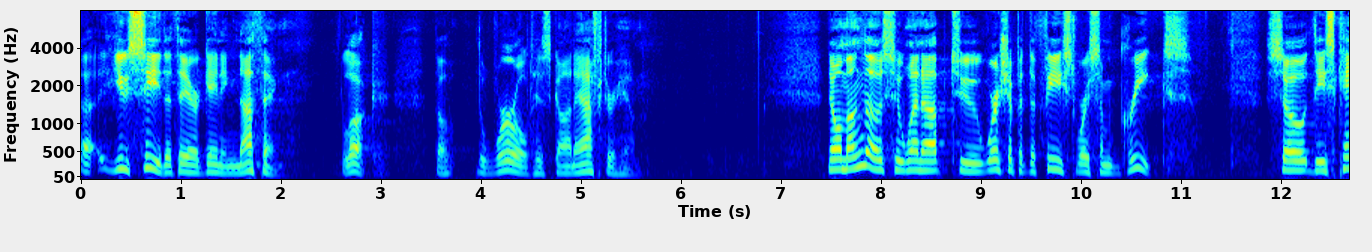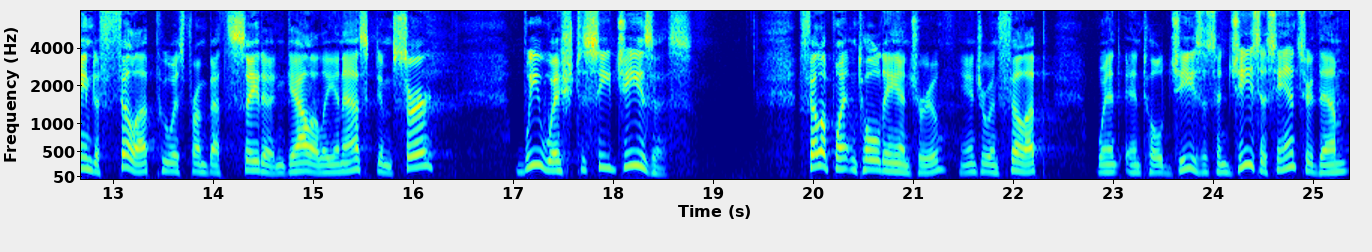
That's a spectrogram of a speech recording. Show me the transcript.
uh, you see that they are gaining nothing. Look, the, the world has gone after him. Now, among those who went up to worship at the feast were some Greeks. So these came to Philip, who was from Bethsaida in Galilee, and asked him, Sir, we wish to see Jesus. Philip went and told Andrew. Andrew and Philip went and told Jesus, and Jesus answered them,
